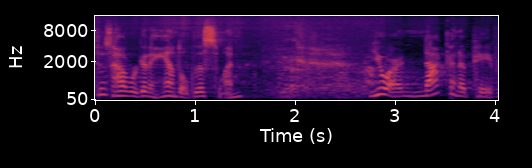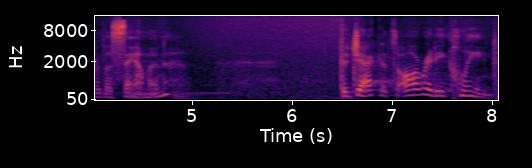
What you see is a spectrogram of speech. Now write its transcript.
this is how we're going to handle this one. You are not going to pay for the salmon. The jacket's already cleaned.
